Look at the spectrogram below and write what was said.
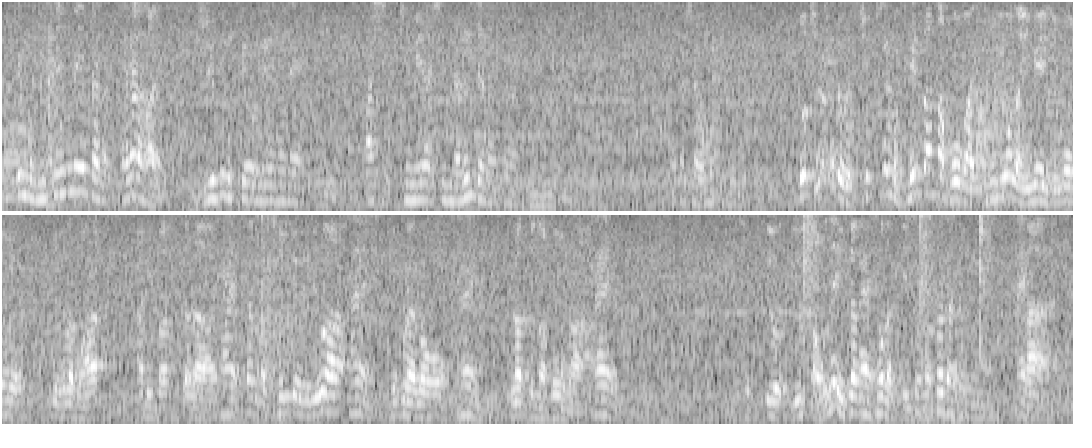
でも 2000m だったら、はい。十分強兵のね足決め足になるんじゃないかな。と私は思ってるんですけど。どちらかというと直線も平坦な方がいいようなイメージも僕らもあありますから、はいなんかそういうよりは、はい僕らのはいフラットな方が、はい。よ良さをね生かせそうな気がします、そうそうだと思います。はい。はい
